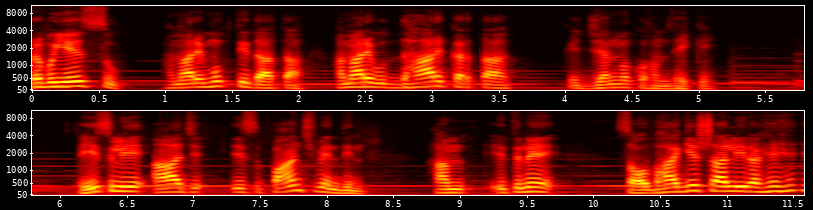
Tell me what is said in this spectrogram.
प्रभु यीशु, हमारे मुक्तिदाता, हमारे उद्धारकर्ता के जन्म को हम देखें। इसलिए आज इस पाँचवें दिन हम इतने सौभाग्यशाली रहे हैं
